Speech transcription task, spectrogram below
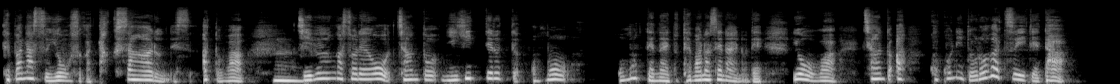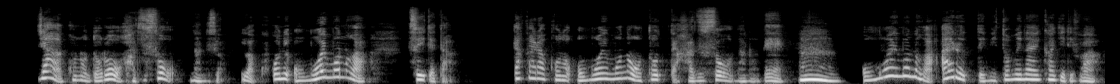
手放す要素がたくさんあるんです。あとは、うん自分がそれをちゃんと握ってるって思う、思ってないと手放せないので、要は、ちゃんと、あ、ここに泥がついてた。じゃあ、この泥を外そう。なんですよ。要は、ここに重いものがついてた。だから、この重いものを取って外そうなので、うん。重いものがあるって認めない限りは、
